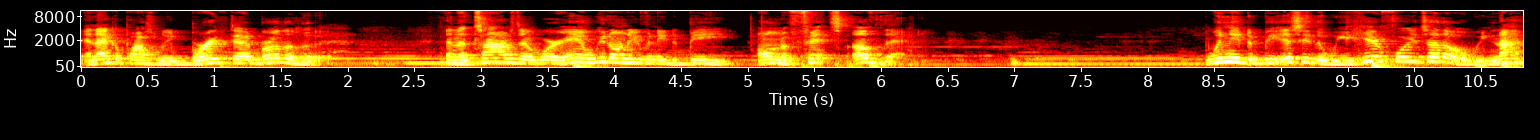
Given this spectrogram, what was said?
and that could possibly break that brotherhood. And the times that we're in, we don't even need to be on the fence of that. We need to be, it's either we here for each other or we not.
